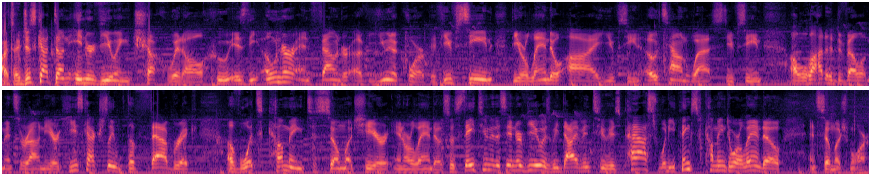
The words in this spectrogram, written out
All right, so I just got done interviewing Chuck Whittall, who is the owner and founder of Unicorp. If you've seen the Orlando Eye, you've seen O Town West, you've seen a lot of developments around here. He's actually the fabric of what's coming to so much here in Orlando. So stay tuned to this interview as we dive into his past, what he thinks coming to Orlando, and so much more.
